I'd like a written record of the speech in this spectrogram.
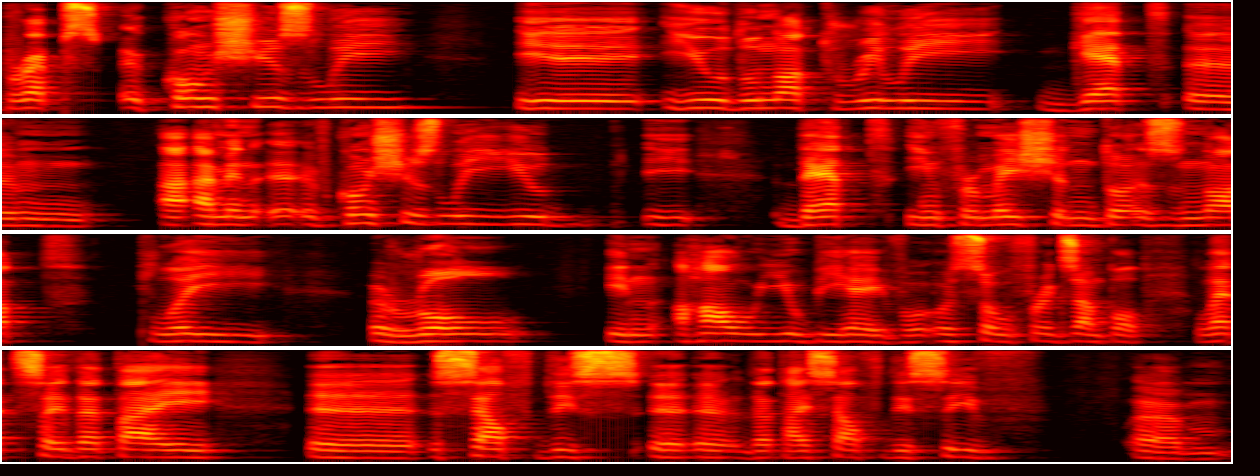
perhaps consciously uh, you do not really get, um, I, I, mean, uh, consciously you that information does not play a role in how you behave. So, for example, let's say that I uh, self dis uh, uh, that I self deceive um,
